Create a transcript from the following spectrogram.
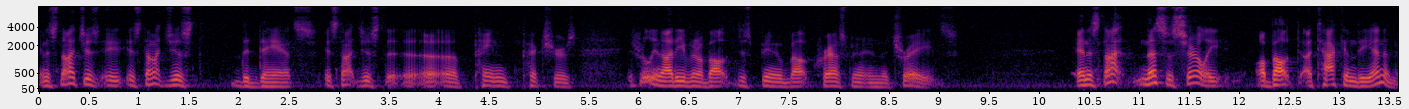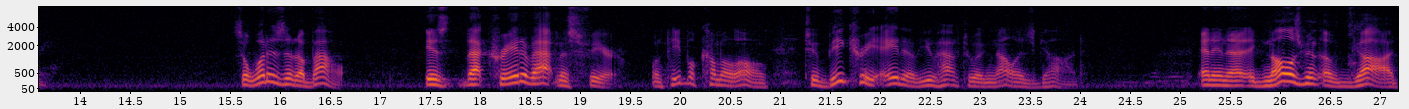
And it's not just, it's not just the dance, it's not just uh, uh, painting pictures. It's really not even about just being about craftsmen in the trades. And it's not necessarily about attacking the enemy. So, what is it about? Is that creative atmosphere, when people come along, to be creative, you have to acknowledge God. And in that acknowledgement of God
